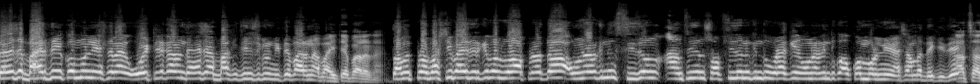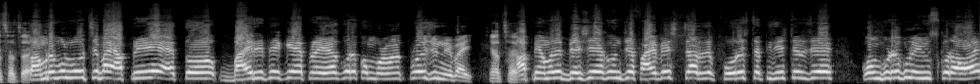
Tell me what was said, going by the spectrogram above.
দেখা যায় বাইরে থেকে কম্বল নিয়ে আসলে ভাই ওয়েটের কারণে দেখা যায় বাকি জিনিসগুলো নিতে পারে না ভাই। নিতে পারে না। তো আমি প্রবাসী ভাইদেরকে বলব আপনারা তো ওনারা কিন্তু সিজন আনসিজন সব সিজনে কিন্তু ওরা কি ওনারা কিন্তু কম্বল নিয়ে আসে আমরা দেখি যে। আচ্ছা, আচ্ছা, আচ্ছা। তো আমরা বলব হচ্ছে ভাই আপনি এত বাইরে থেকে আপনার ইয়া করে কম্বল আনার প্রয়োজন নেই ভাই। আচ্ছা। আপনি আমাদের দেশে এখন যে five star four star three star যে কম্পিউটারগুলো ইউজ করা হয়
